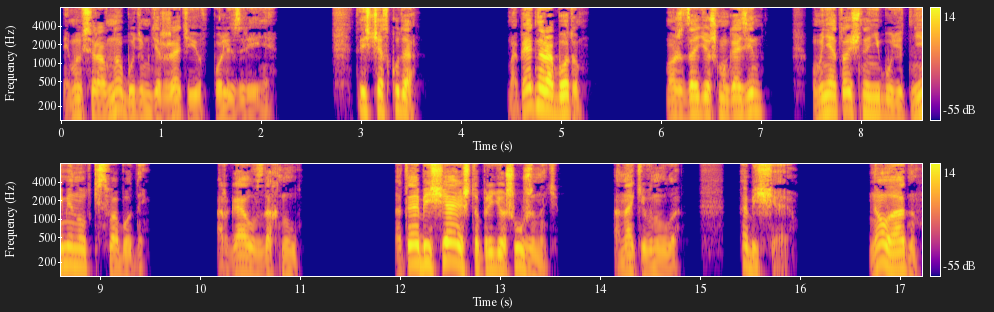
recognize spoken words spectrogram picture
и мы все равно будем держать ее в поле зрения. Ты сейчас куда? Опять на работу. Может, зайдешь в магазин? У меня точно не будет ни минутки свободной. Аргайл вздохнул. А ты обещаешь, что придешь ужинать?» Она кивнула. «Обещаю». «Ну ладно,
